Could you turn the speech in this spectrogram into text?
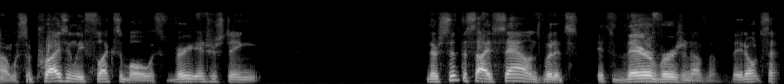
uh, was surprisingly flexible with very interesting. They're synthesized sounds, but it's it's their version of them. They don't sound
